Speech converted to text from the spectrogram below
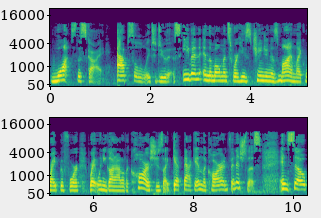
wants this guy absolutely to do this. Even in the moments where he's changing his mind, like right before, right when he got out of the car, she's like, "Get back in the car and finish this." And so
